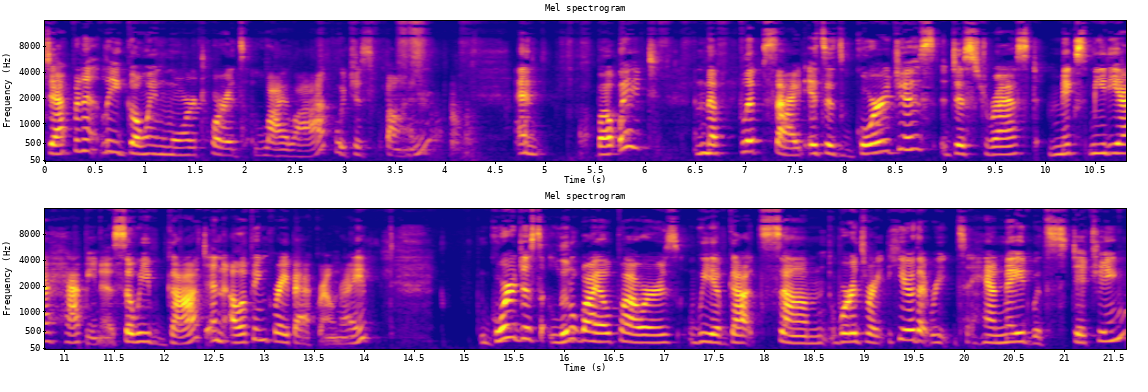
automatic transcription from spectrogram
definitely going more towards lilac, which is fun. And, but wait, and the flip side, it's its gorgeous, distressed, mixed media happiness. So we've got an elephant gray background, right? gorgeous little wildflowers. We have got some words right here that reads handmade with stitching.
